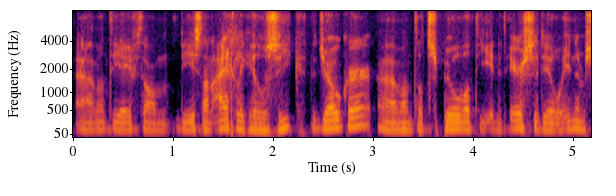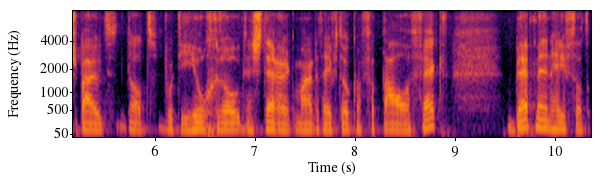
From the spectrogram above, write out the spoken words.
Eh, want die, heeft dan, die is dan eigenlijk heel ziek, de Joker. Eh, want dat spul wat hij in het eerste deel in hem spuit, dat wordt hij heel groot en sterk. Maar dat heeft ook een fataal effect. Batman heeft dat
